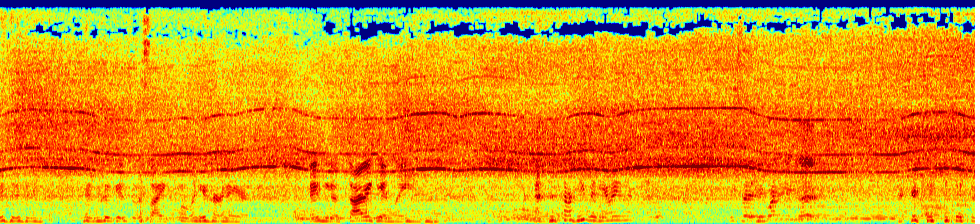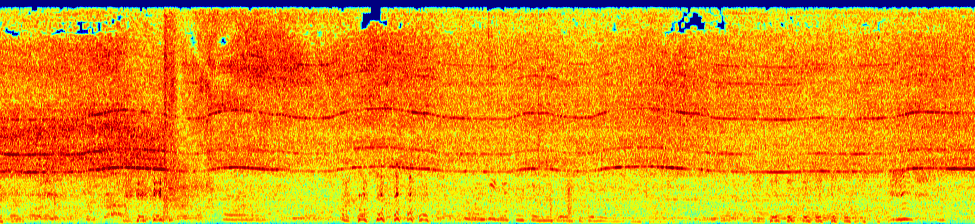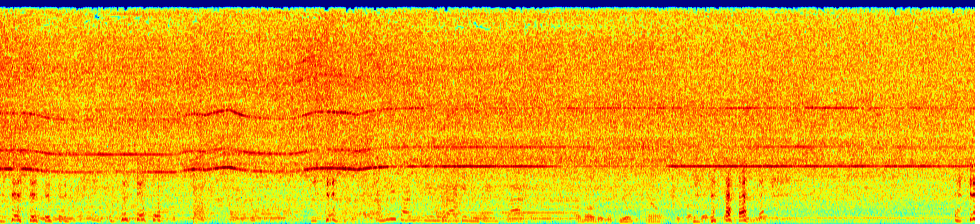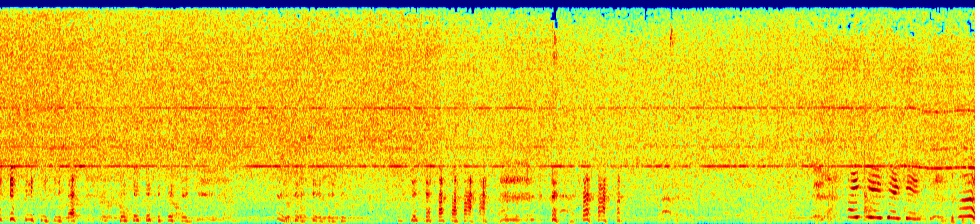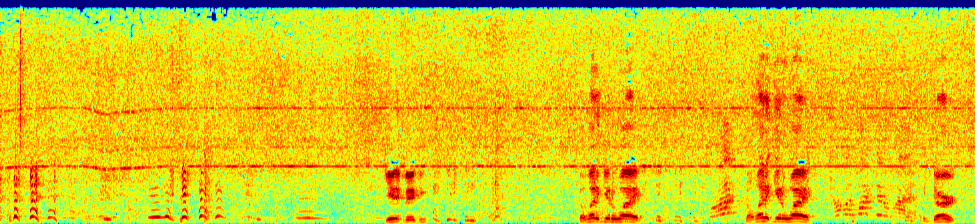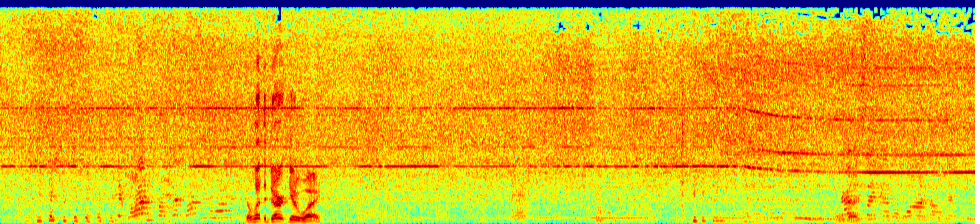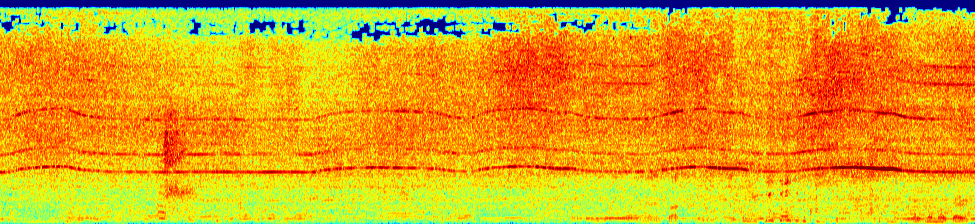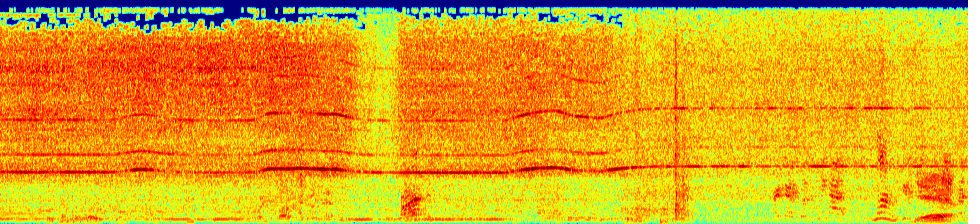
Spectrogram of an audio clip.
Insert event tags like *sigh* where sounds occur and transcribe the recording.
and Lucas was like pulling her hair, and he goes, "Sorry, Kinley." *laughs* Are you videoing that? He said, "What did he do?" One is *laughs* so me a walking closet. How many times are you to walk in the same spot? I don't know, but we'll be able to count because I've got the video *laughs* on video. I can't take it. Get it, Vicki. Don't let it get away. What? Don't let it get away. Don't let what get away? The dirt. Get what? Don't let what get away? Don't let the dirt get away. *laughs* Now back. this thing has a wand on it. No, that's about baby. *laughs* There's no more dirt. There's no more dirt. What? Alright guys, let's clean up. Yeah. Let's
